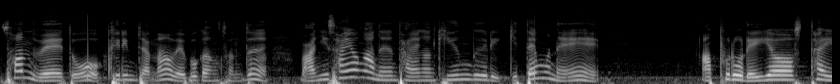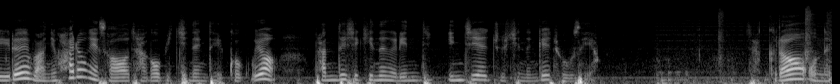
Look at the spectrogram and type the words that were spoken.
선 외에도 그림자나 외부 광선 등 많이 사용하는 다양한 기능들이 있기 때문에 앞으로 레이어 스타일을 많이 활용해서 작업이 진행될 거고요. 반드시 기능을 인지, 해 주시는 게 좋으세요. 자, 그럼 오늘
